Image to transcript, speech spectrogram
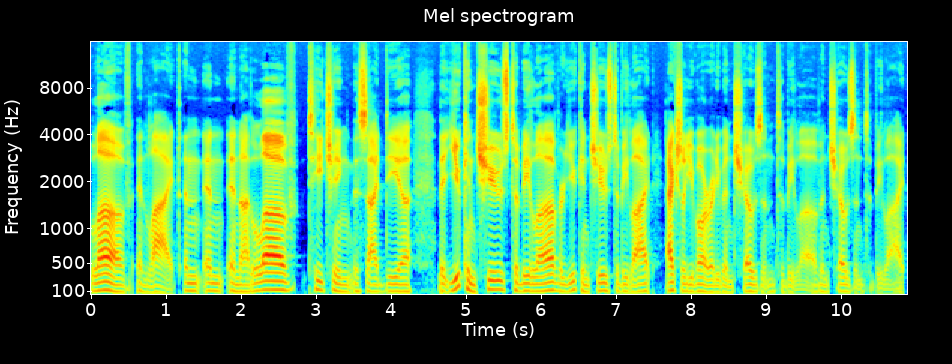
love and light. And, and, and I love teaching this idea that you can choose to be love or you can choose to be light. Actually, you've already been chosen to be love and chosen to be light.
